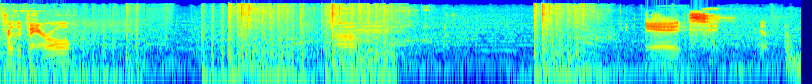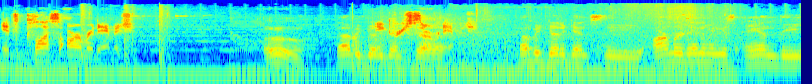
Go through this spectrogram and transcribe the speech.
for the barrel. Um, it it's plus armor damage, Ooh, that'd be good increased against armor the, damage. that'd be good against the armored enemies and the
